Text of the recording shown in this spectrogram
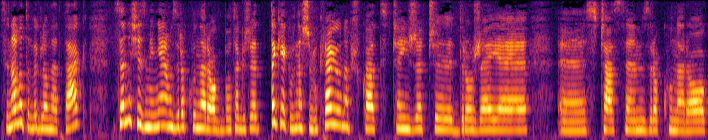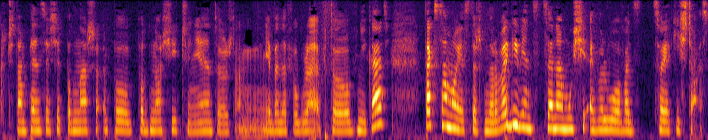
Cenowo to wygląda tak. Ceny się zmieniają z roku na rok, bo także tak jak w naszym kraju, na przykład część rzeczy drożeje z czasem, z roku na rok, czy tam pensja się podnasza, po, podnosi, czy nie, to już tam nie będę w ogóle w to wnikać. Tak samo jest też w Norwegii, więc cena musi ewoluować co jakiś czas.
